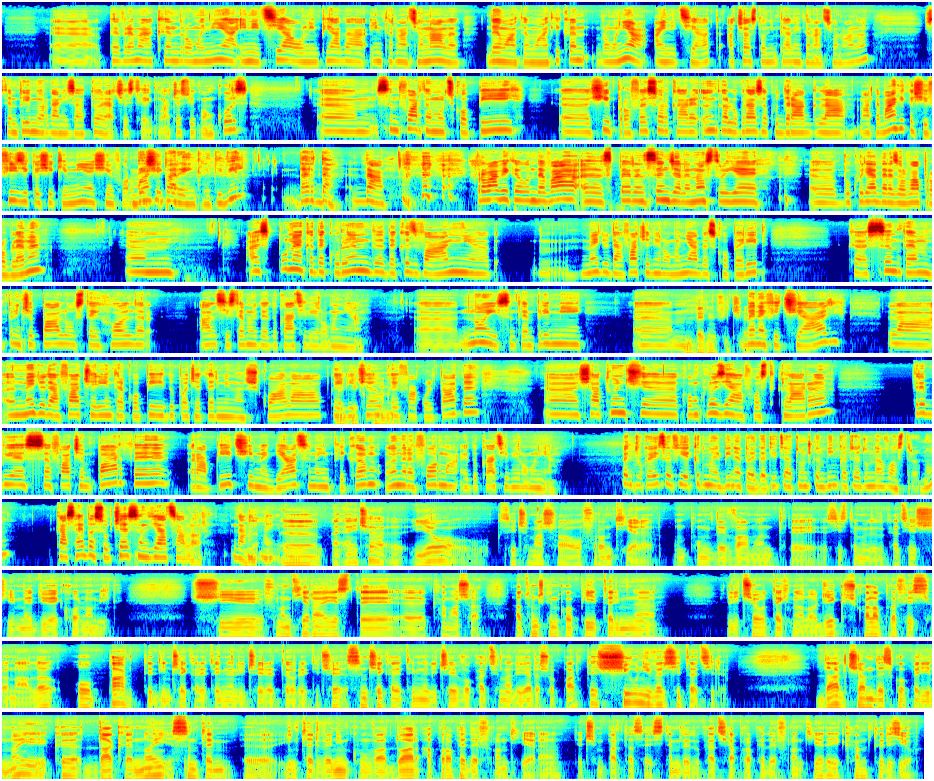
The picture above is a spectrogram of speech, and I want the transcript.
pe vremea când România iniția Olimpiada Internațională de Matematică. România a inițiat această Olimpiadă Internațională și suntem primii organizatori acestei, acestui concurs. Sunt foarte mulți copii și profesori care încă lucrează cu drag la matematică și fizică și chimie și informatică. Deși pare incredibil, dar da. Da. Probabil că undeva, sper, în sângele nostru e bucuria de a rezolva probleme. Aș spune că de curând, de câțiva ani, mediul de afaceri din România a descoperit că suntem principalul stakeholder al sistemului de educație din România. Noi suntem primii uh, Beneficiari. beneficiari. La, în mediul de afaceri intră copiii după ce termină școala, că e Mediul liceu, economic. că e facultate. Uh, și atunci uh, concluzia a fost clară. Trebuie să facem parte rapid și imediat să ne implicăm în reforma educației din România. Pentru ca ei să fie cât mai bine pregătiți atunci când vin către dumneavoastră, nu? Ca să aibă succes în viața lor. Da, da. Uh, Aici e o, să zicem așa, o frontieră, un punct de vamă între sistemul de educație și mediul economic. Și frontiera este uh, cam așa. Atunci când copiii termină liceul tehnologic, școala profesională, o parte din cei care termină liceele teoretice sunt cei care termină licee vocaționale, iarăși o parte, și universitățile. Dar ce am descoperit noi e că dacă noi suntem, uh, intervenim cumva doar aproape de frontieră, deci în partea asta de sistem de educație aproape de frontieră, e cam târziu.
